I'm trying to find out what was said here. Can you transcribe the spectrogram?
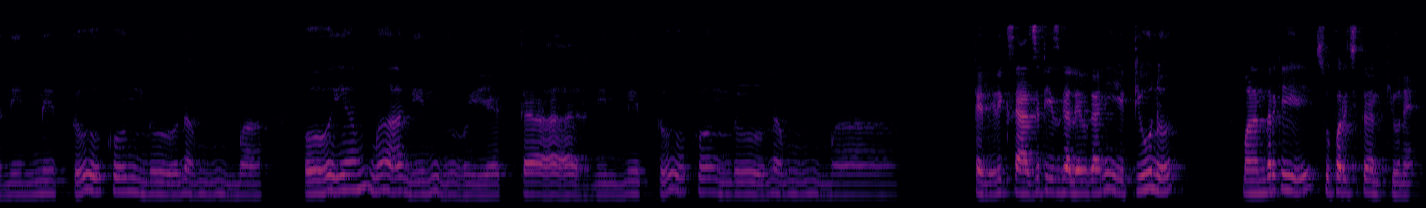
నిన్నెత్తుకుందునమ్మ? ఓయమ్మ నిన్ను ఎట్ట నిన్నెత్తుకుందునమ్మ? అంటే లిరిక్స్ యాజ్ ఇట్ ఈస్గా లేవు కానీ ఈ ట్యూన్ మనందరికీ సుపరిచితమైన ట్యూనే.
